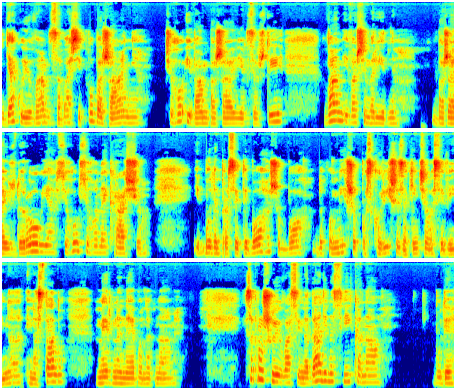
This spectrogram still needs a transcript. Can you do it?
Дякую вам за ваші побажання, чого і вам бажаю, як завжди, вам і вашим рідним. Бажаю здоров'я, всього-всього найкращого. І будемо просити Бога, щоб Бог допоміг, щоб поскоріше закінчилася війна і настало мирне небо над нами. Запрошую вас і надалі на свій канал. Буде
